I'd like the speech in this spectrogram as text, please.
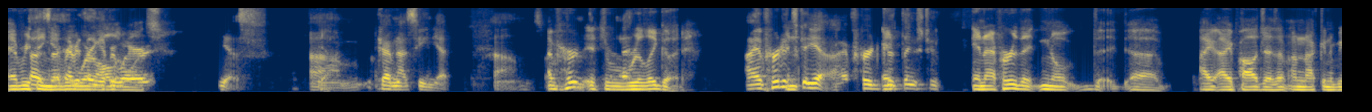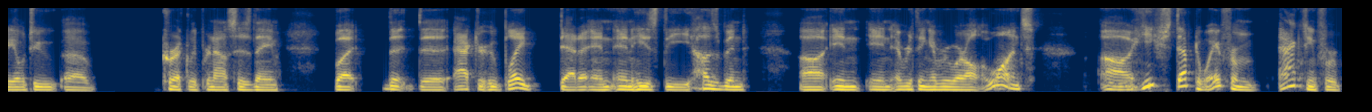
Everything, uh, everywhere, Everything all Everywhere. at once. Yes, um, which I've not seen yet. Um, so- I've heard it's really good, I've heard it's and- good. Yeah, I've heard good and- things too. and I've heard that you know, the, uh, I, I apologize, I'm, I'm not going to be able to uh, correctly pronounce his name, but the the actor who played Data and and he's the husband uh, in in Everything Everywhere All at Once. Uh, he stepped away from acting for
